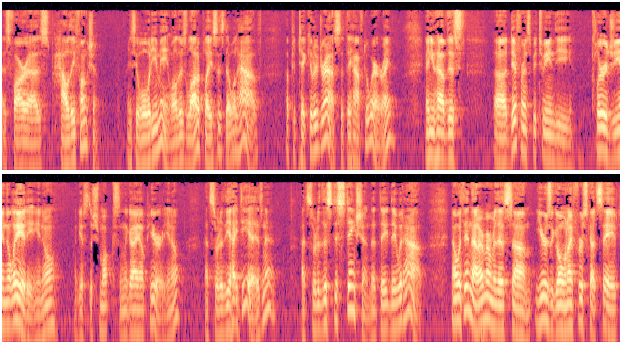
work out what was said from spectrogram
as far as how they function. And you say, well, what do you mean? Well, there's a lot of places that will have a particular dress that they have to wear, right? And you have this uh, difference between the clergy and the laity, you know? I guess the schmucks and the guy up here, you know? That's sort of the idea, isn't it? That's sort of this distinction that they, they would have. Now, within that, I remember this um, years ago when I first got saved,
